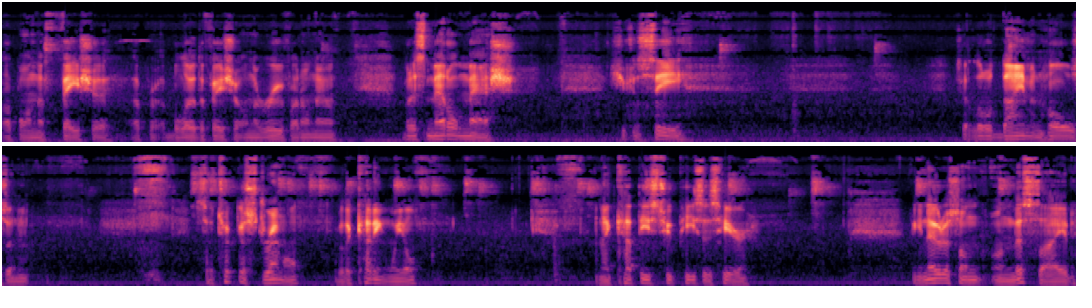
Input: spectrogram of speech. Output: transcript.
up on the fascia, up below the fascia on the roof, I don't know. But it's metal mesh. As you can see, it's got little diamond holes in it. So I took this Dremel with a cutting wheel and I cut these two pieces here. If you notice on, on this side,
